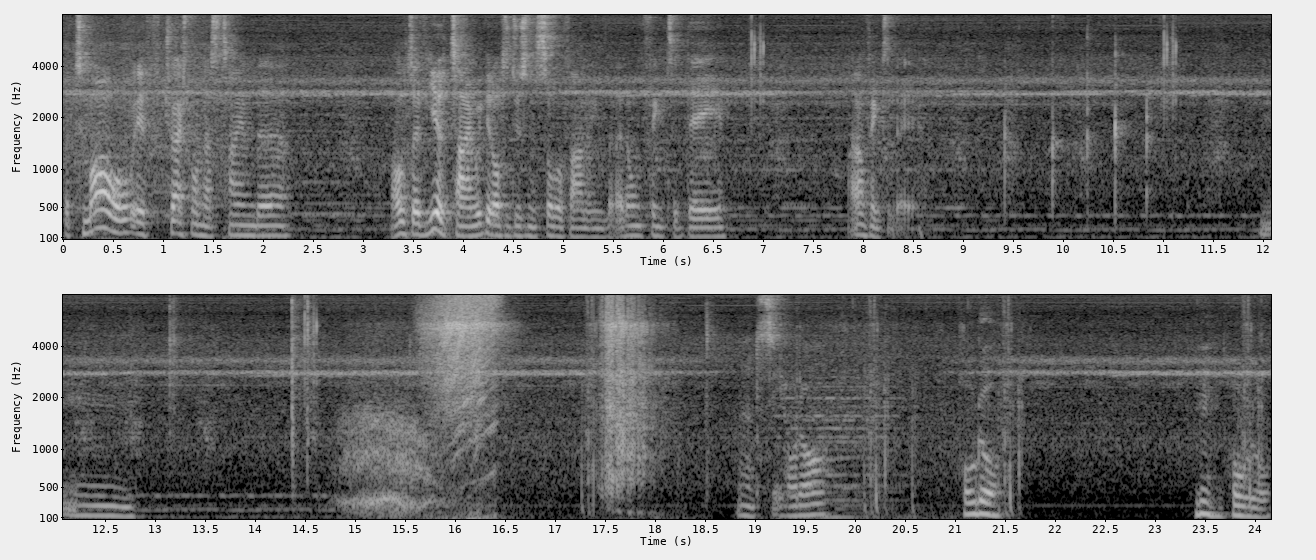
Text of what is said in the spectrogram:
But tomorrow, if Trashbone has time to... Also, if you have time, we could also do some solo farming, but I don't think today... I don't think today. See, hold on. Hold on. Hmm, hold on.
